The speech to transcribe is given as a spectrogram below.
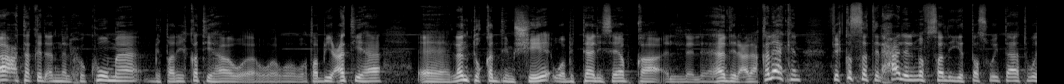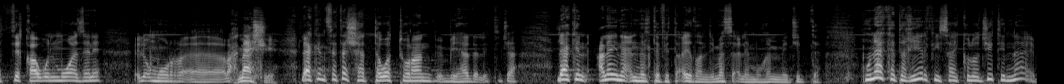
أعتقد أن الحكومة بطريقتها وطبيعتها آه، لن تقدم شيء وبالتالي سيبقى هذه العلاقة. لكن في قصة الحالة المفصلية التصويتات والثقة والموازنة الأمور آه، راح ماشي. تمشي. لكن ستشهد توترا بهذا الاتجاه. لكن علينا أن نلتفت أيضا لمسألة مهمة جدا. هناك تغيير في سيكولوجية النائب.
